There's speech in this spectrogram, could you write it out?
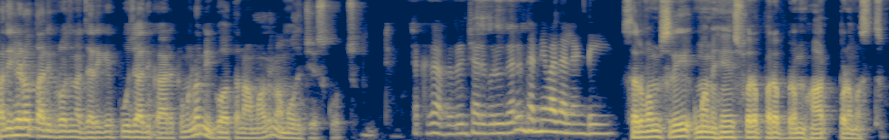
పదిహేడవ తారీఖు రోజున జరిగే పూజాది కార్యక్రమంలో మీ గోతనామాలు నమోదు చేసుకోవచ్చు. చక్కగా వివరించారు గురుగారు ధన్యవాదాలండి. సర్వం శ్రీ ఉమమహేశ్వర పరబ్రహ్మార్పణమస్తు.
